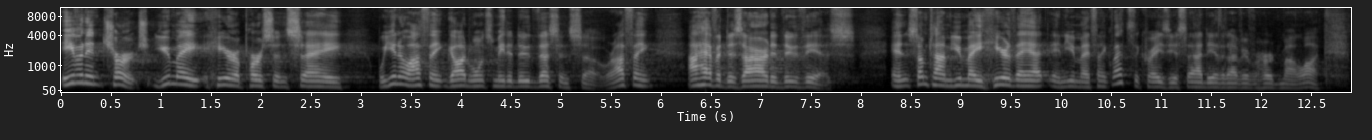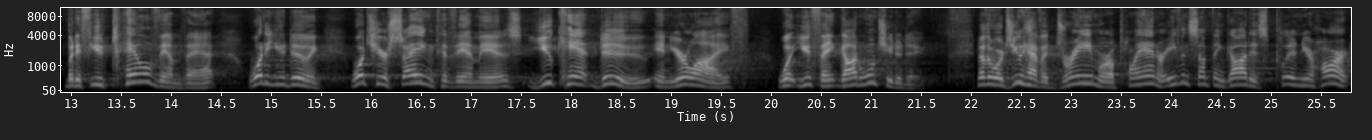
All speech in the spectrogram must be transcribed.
Even in church, you may hear a person say, Well, you know, I think God wants me to do this and so, or I think I have a desire to do this. And sometimes you may hear that and you may think, that's the craziest idea that I've ever heard in my life. But if you tell them that, what are you doing? What you're saying to them is, you can't do in your life what you think God wants you to do. In other words, you have a dream or a plan or even something God has put in your heart.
